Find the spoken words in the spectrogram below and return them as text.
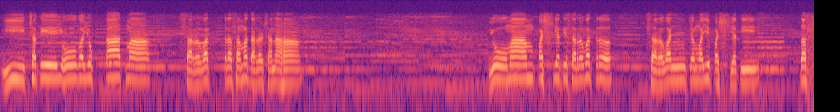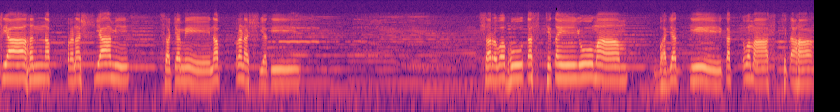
ईक्षते योगयुक्तात्मा सर्वत्र समदर्शनः। यो मां पश्यति सर्वत्र सर्वं च मयि पश्यति। तस्याहं न प्रणश्यामि स च मे न प्रणश्यति। सर्वभूतस्थितं यो मां भजत्येकत्वमास्थितः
